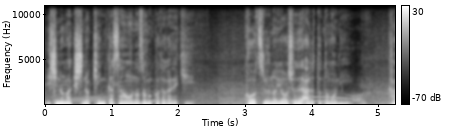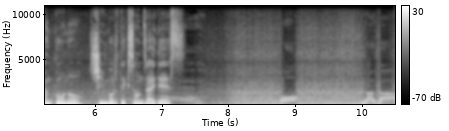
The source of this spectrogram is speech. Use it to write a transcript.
石巻市の金華山を望むことができ交通の要所であるとともに観光のシンボル的存在です。おなんか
